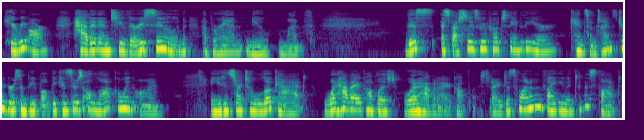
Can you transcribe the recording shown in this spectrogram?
Here we are, headed into very soon a brand new month. This, especially as we approach the end of the year, can sometimes trigger some people because there's a lot going on. And you can start to look at what have I accomplished? What haven't I accomplished? And I just want to invite you into this thought.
